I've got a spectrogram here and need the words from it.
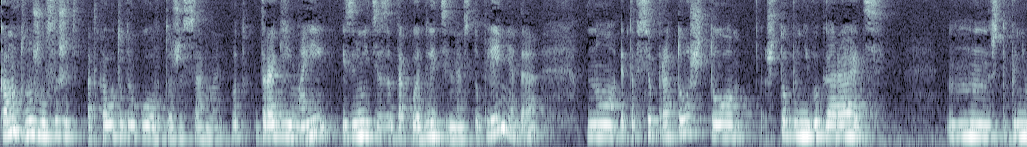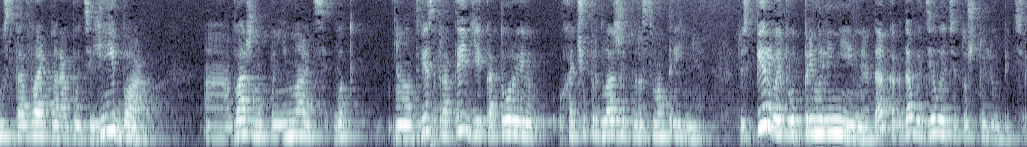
кому-то нужно услышать от кого-то другого то же самое. Вот, дорогие мои, извините за такое длительное вступление, да, но это все про то, что чтобы не выгорать, чтобы не уставать на работе, либо а, важно понимать вот две стратегии, которые хочу предложить на рассмотрение – то есть первое это вот прямолинейное, да, когда вы делаете то, что любите.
